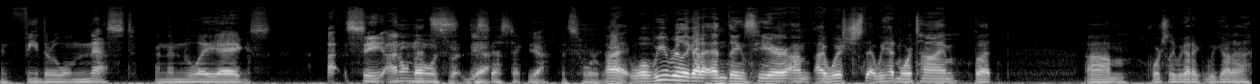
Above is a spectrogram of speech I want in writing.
and feed their little nest and then lay eggs. Uh, see, I don't know That's what's yeah, disgusting. Yeah, it's horrible. All right. Well, we really got to end things here. Um, I wish that we had more time, but um, fortunately, we gotta we gotta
